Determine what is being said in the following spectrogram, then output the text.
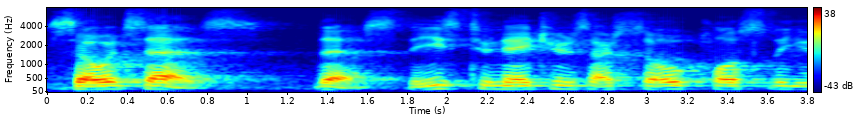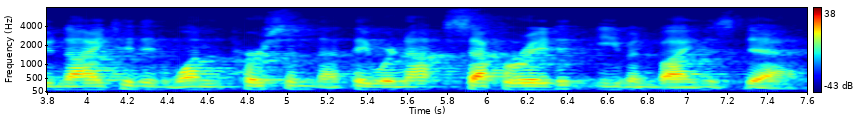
So it says this these two natures are so closely united in one person that they were not separated even by his death.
